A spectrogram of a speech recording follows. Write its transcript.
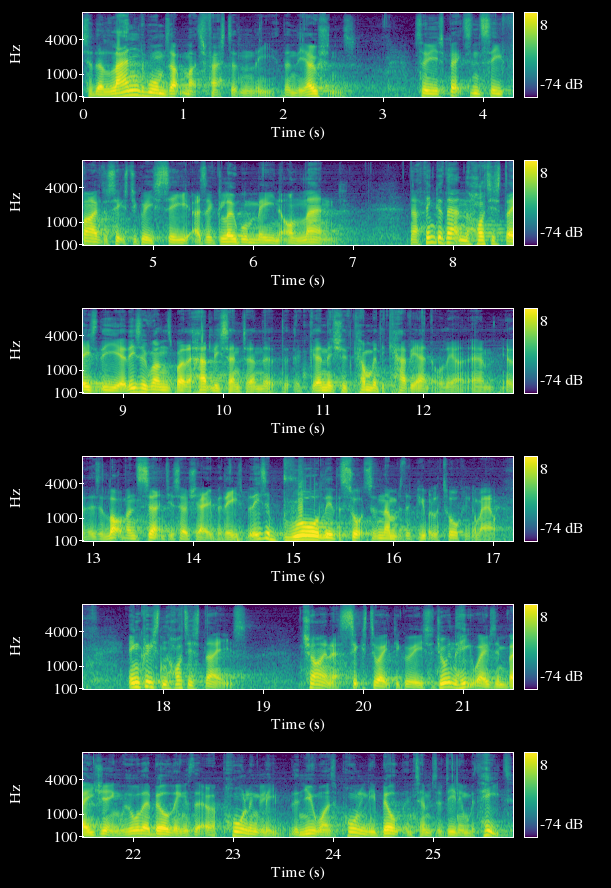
So the land warms up much faster than the, than the oceans. So you expect to see 5 to 6 degrees C as a global mean on land. Now think of that in the hottest days of the year. These are runs by the Hadley Centre, and the, again, they should come with the caveat, or the, um, you know, there's a lot of uncertainty associated with these, but these are broadly the sorts of numbers that people are talking about. Increase in the hottest days, China, six to eight degrees. So during the heat waves in Beijing, with all their buildings that are appallingly, the new ones, appallingly built in terms of dealing with heat,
